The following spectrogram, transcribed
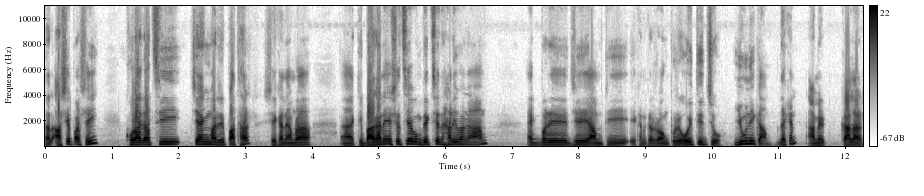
তার আশেপাশেই খোড়াগাছি চ্যাংমারির পাথার। সেখানে আমরা একটি বাগানে এসেছি এবং দেখছেন হাড়িভাঙা আম। একবারে যে আমটি এখানকার রংপুরের ঐতিহ্য ইউনিক আম। দেখেন, আমের কালার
